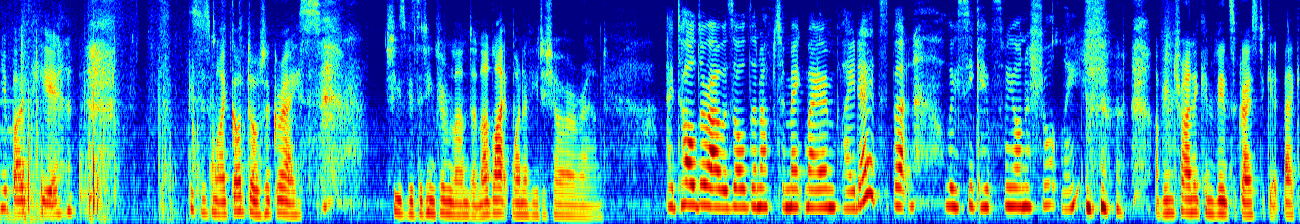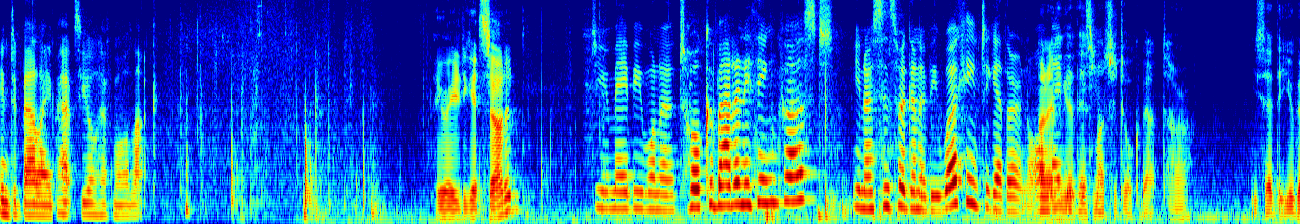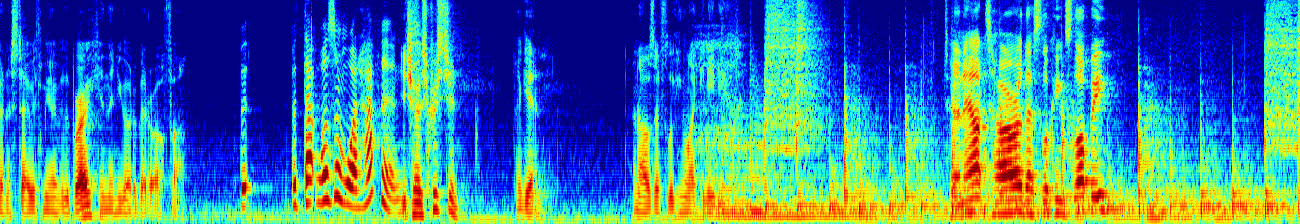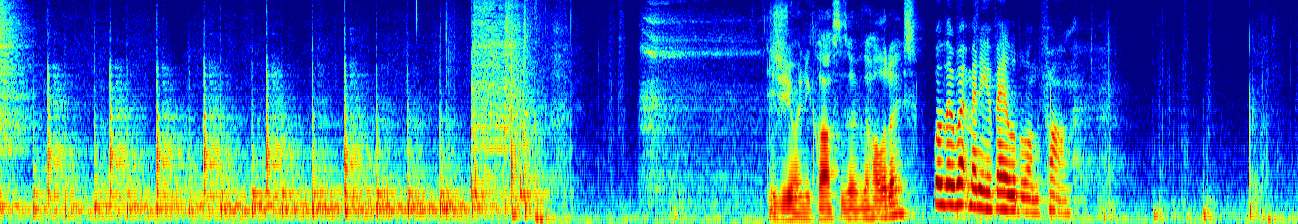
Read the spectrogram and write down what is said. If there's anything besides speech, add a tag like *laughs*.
You're both here. This is my goddaughter, Grace. She's visiting from London. I'd like one of you to show her around. I told her I was old enough to make my own playdates, but Lucy keeps me on a short leash. *laughs* I've been trying to convince Grace to get back into ballet. Perhaps you'll have more luck. Are you ready to get started? Do you maybe want to talk about anything first? You know, since we're going to be working together and all. I don't think that there's much to talk about, Tara. You said that you were going to stay with me over the break, and then you got a better offer. But but that wasn't what happened. You chose Christian. Again. And I was left looking like an idiot. Turn out, Tara, that's looking sloppy. Did you do any classes over the holidays? Well, there weren't many available on the farm.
